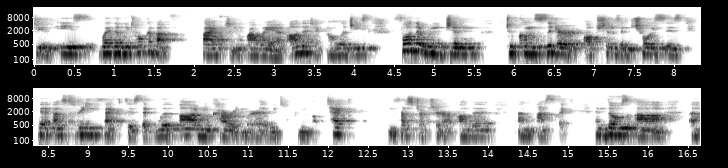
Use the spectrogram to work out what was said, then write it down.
to is whether we talk about 5G, Huawei, other technologies for the region, to consider options and choices, there are three factors that will, are recurring, whether we're talking about tech, infrastructure, or other um, aspects. And those are uh,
